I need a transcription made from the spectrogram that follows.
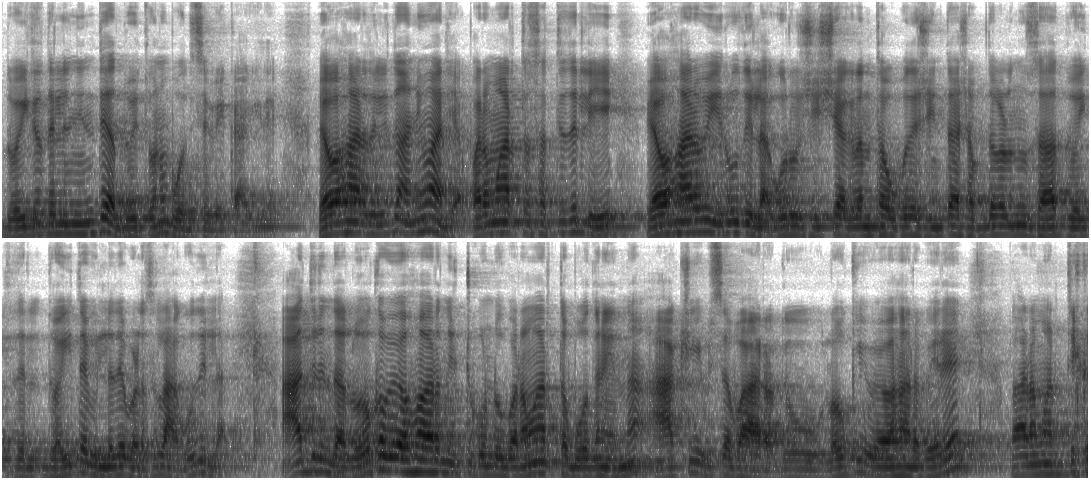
ದ್ವೈತದಲ್ಲಿ ನಿಂತೆ ಅದ್ವೈತವನ್ನು ಬೋಧಿಸಬೇಕಾಗಿದೆ. ವ್ಯವಹಾರದಲ್ಲಿ ಇದು ಅನಿವಾರ್ಯ. ಪರಮಾರ್ಥ ಸತ್ಯದಲ್ಲಿ ವ್ಯವಹಾರವೇ ಇರುವುದಿಲ್ಲ. ಗುರು, ಶಿಷ್ಯ, ಗ್ರಂಥ, ಉಪದೇಶ ಇಂತಹ ಶಬ್ದಗಳನ್ನು ಸಹ ದ್ವೈತದಲ್ಲಿ ದ್ವೈತವಿಲ್ಲದೆ ಬಳಸಲಾಗುವುದಿಲ್ಲ. ಆದ್ದರಿಂದ ಲೋಕ ವ್ಯವಹಾರವನ್ನು ಇಟ್ಟುಕೊಂಡು ಪರಮಾರ್ಥ ಬೋಧನೆಯನ್ನು ಆಕ್ಷೇಪಿಸಬಾರದು. ಲೌಕಿಕ ವ್ಯವಹಾರ ಬೇರೆ, ಪಾರಮಾರ್ಥಿಕ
